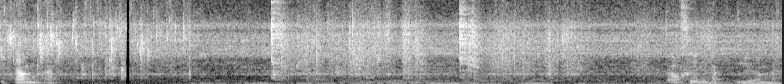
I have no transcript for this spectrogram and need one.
ติดตามครับก็ขึ้นครับเรืองนะ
